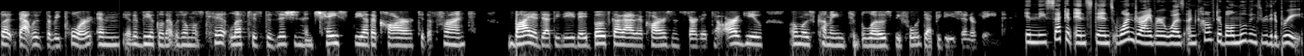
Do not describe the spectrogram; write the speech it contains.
but that was the report. And the other vehicle that was almost hit left his position and chased the other car to the front by a deputy. They both got out of their cars and started to argue almost coming to blows before deputies intervened. In the second instance, one driver was uncomfortable moving through the debris,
